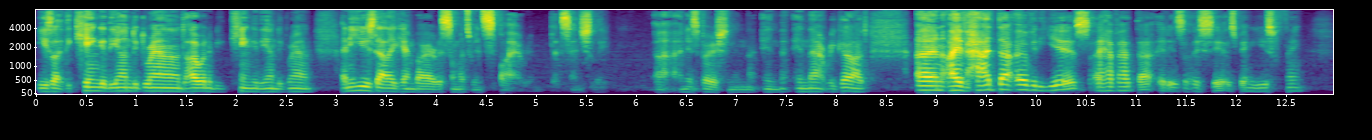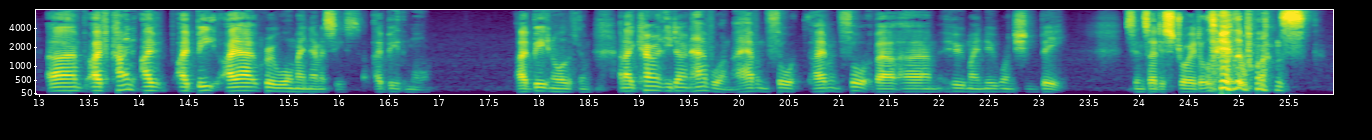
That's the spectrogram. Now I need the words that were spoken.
He's like the king of the underground. I want to be king of the underground. And he used Alec Empire as someone to inspire him essentially, uh, an inspiration in that, in, in that regard. And I've had that over the years. I have had that. It is. I see it as being a useful thing. Um, I've kind. I I beat. I outgrew all my nemesis. I beat them all. I've beaten all of them, and I currently don't have one. I haven't thought. I haven't thought about um, who my new one should be, since I destroyed all the other ones.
